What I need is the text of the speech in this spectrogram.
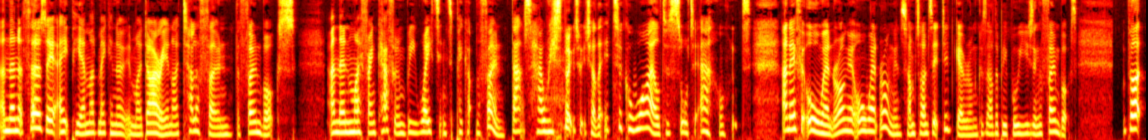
And then at Thursday at 8 pm, I'd make a note in my diary and I'd telephone the phone box and then my friend Catherine would be waiting to pick up the phone. That's how we spoke to each other. It took a while to sort it out. and if it all went wrong, it all went wrong. And sometimes it did go wrong because other people were using the phone box. But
